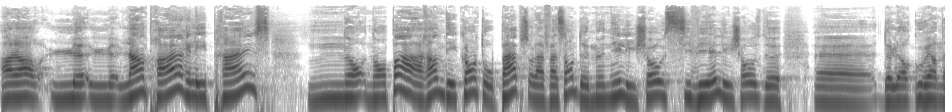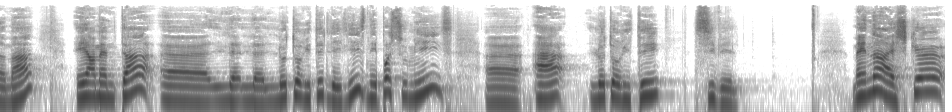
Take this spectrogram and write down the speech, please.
Alors, l'empereur et les princes n'ont pas à rendre des comptes au pape sur la façon de mener les choses civiles, les choses de, euh, de leur gouvernement. Et en même temps, l'autorité de l'Église n'est pas soumise à l'autorité civile. Maintenant, est-ce que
